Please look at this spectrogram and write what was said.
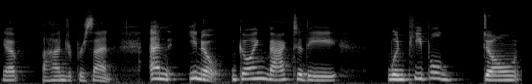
Yep, 100%. And, you know, going back to the when people don't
